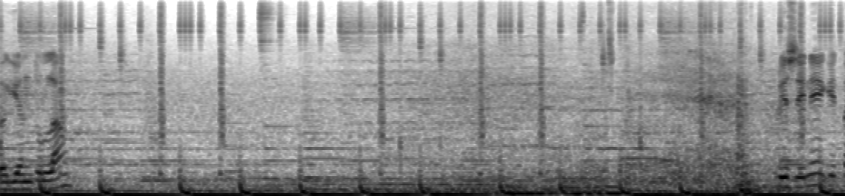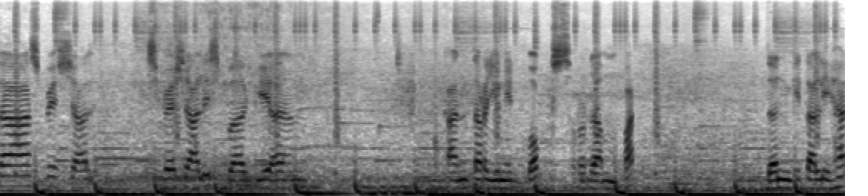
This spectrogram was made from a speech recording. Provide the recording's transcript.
bagian tulang. Di sini kita spesial spesialis bagian kantor unit box roda 4 dan kita lihat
